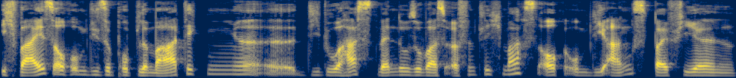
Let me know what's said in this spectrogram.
Ich weiß auch um diese Problematiken, äh, die du hast, wenn du sowas öffentlich machst, auch um die Angst bei vielen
